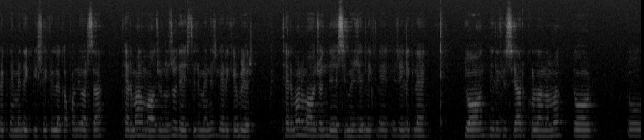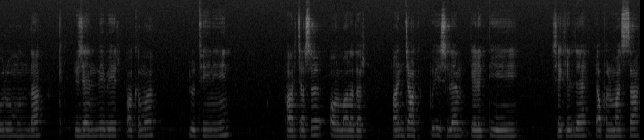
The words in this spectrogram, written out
beklemedik bir şekilde kapanıyorsa termal macununuzu değiştirmeniz gerekebilir. Termal macun değişimi özellikle özellikle yoğun bilgisayar kullanımı doğru, durumunda düzenli bir bakımı rutininin parçası olmalıdır. Ancak bu işlem gerektiği şekilde yapılmazsa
